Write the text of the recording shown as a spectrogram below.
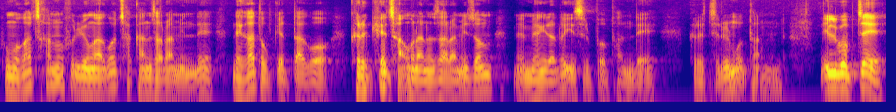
부모가 참 훌륭하고 착한 사람인데 내가 돕겠다고 그렇게 자원하는 사람이 좀 몇 명이라도 있을 법한데 그렇지를 못합니다. 일곱째,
